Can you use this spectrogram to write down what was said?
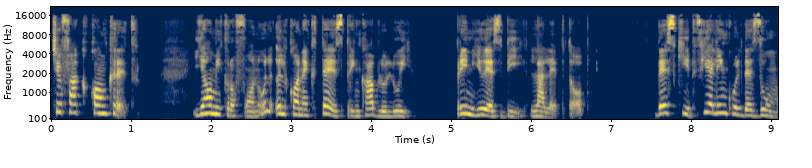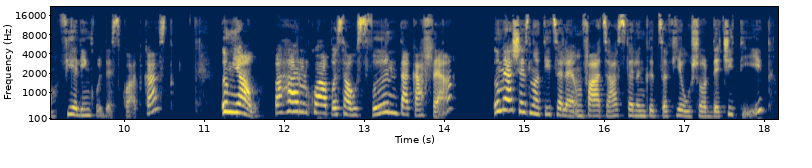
Ce fac concret? Iau microfonul, îl conectez prin cablul lui, prin USB la laptop, deschid fie linkul de Zoom, fie linkul de Squadcast, îmi iau paharul cu apă sau sfânta cafea, îmi așez notițele în față astfel încât să fie ușor de citit,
